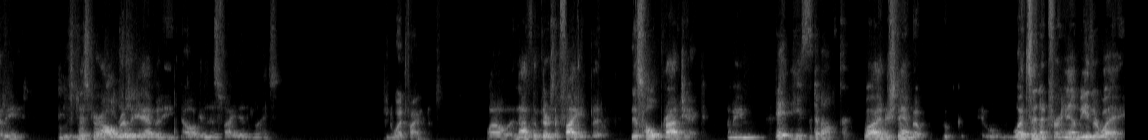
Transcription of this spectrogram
I mean, does Mr. Hall really have any dog in this fight anyways? In what fight? Well, not that there's a fight, but this whole project, I mean, It, he's the developer. well, I understand, but what's in it for him either way?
